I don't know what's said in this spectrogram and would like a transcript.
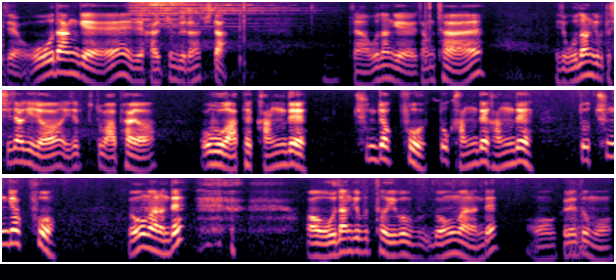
이제 5단계 이제 갈 준비를 합시다. 자, 5단계 정찰. 이제 5단계부터 시작이죠. 이제부터 좀 아파요. 오, 앞에 강대, 충격포, 또 강대, 강대, 또 충격포. 너무 많은데? 어, 5단계부터 이거 너무 많은데? 어, 그래도 뭐,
